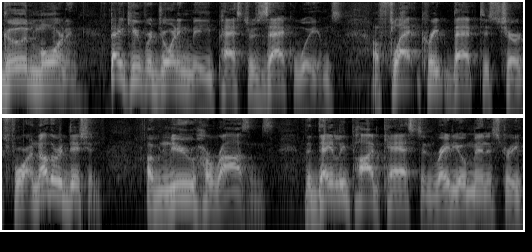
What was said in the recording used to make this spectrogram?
Good morning. Thank you for joining me, Pastor Zach Williams of Flat Creek Baptist Church, for another edition of New Horizons, the daily podcast and radio ministry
